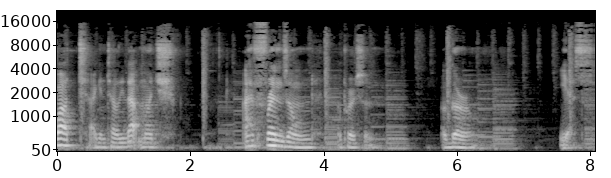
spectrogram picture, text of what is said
But i can tell you that much. I have friend zoned a person a girl. Yes.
